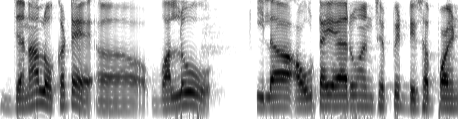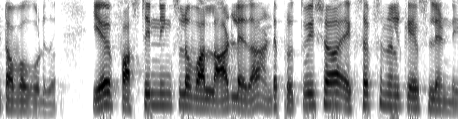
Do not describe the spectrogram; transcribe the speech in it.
జనాలు ఒకటే వాళ్ళు ఇలా అవుట్ అయ్యారు అని చెప్పి డిసప్పాయింట్ అవ్వకూడదు. ఏ ఫస్ట్ ఇన్నింగ్స్లో వాళ్ళు ఆడలేదా? అంటే పృథ్వీ షా ఎక్సెప్షనల్ కేసులేండి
